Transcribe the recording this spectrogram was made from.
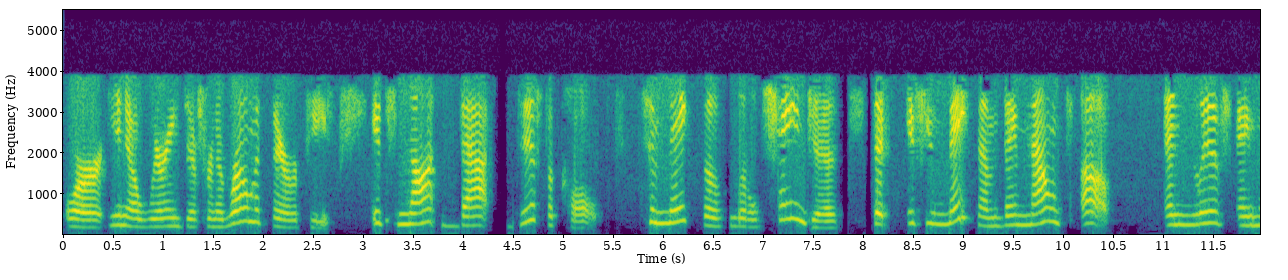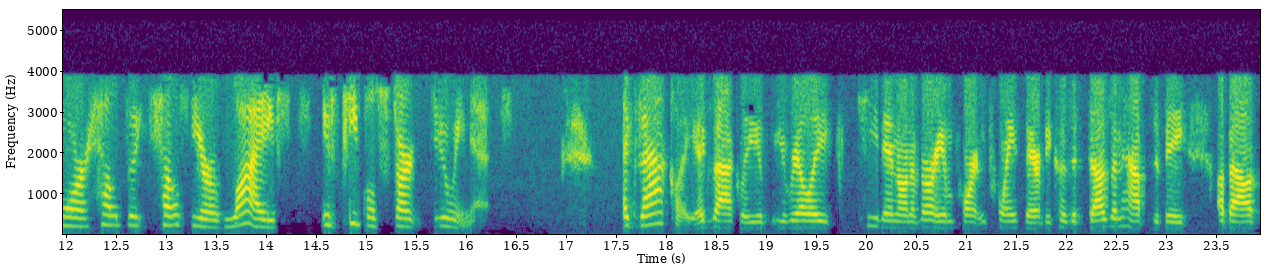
or, you know, wearing different aromatherapies. It's not that difficult to make those little changes that if you make them, they mount up and live a more healthy, healthier life if people start doing it. Exactly, exactly. You, you really keyed in on a very important point there because it doesn't have to be about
